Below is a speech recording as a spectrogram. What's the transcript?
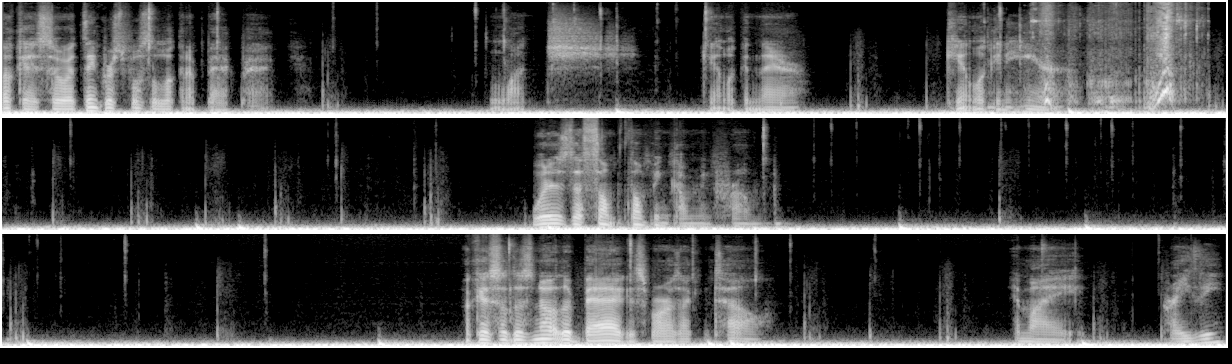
Okay, so I think we're supposed to look in a backpack. Can't look in here. Where is the thump thumping coming from? Okay, so there's no other bag as far as I can tell. Am I crazy?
